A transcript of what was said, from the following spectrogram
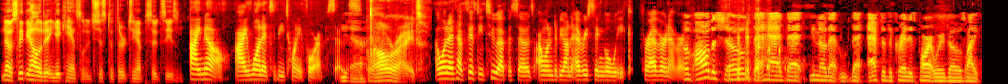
No, Sleepy Hollow didn't get canceled. It's just a 13 episode season. I know. I want it to be 24 episodes. Yeah. All right. I want it to have 52 episodes. I want it to be on every single week, forever and ever. Of all the shows that had that, you know, that that after the credits part where it goes like,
